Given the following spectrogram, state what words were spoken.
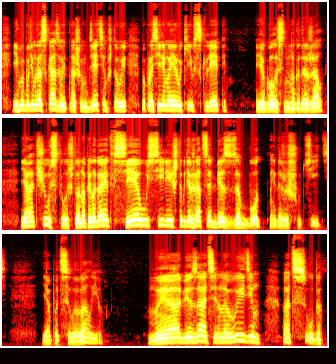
— И мы будем рассказывать нашим детям, что вы попросили моей руки в склепе. Ее голос немного дрожал. Я чувствовал, что она прилагает все усилия, чтобы держаться беззаботно и даже шутить. Я поцеловал ее. — Мы обязательно выйдем отсюда. —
